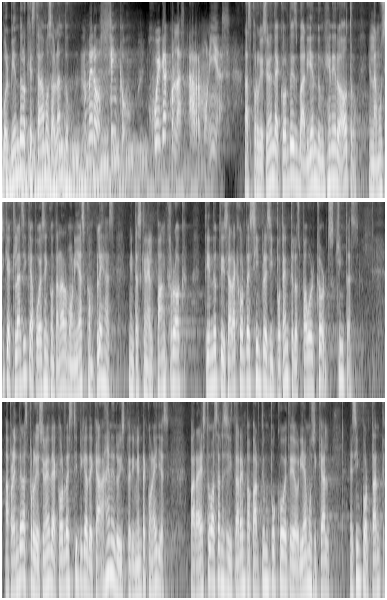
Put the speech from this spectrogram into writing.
Volviendo a lo que estábamos hablando. Número 5. Juega con las armonías. Las progresiones de acordes varían de un género a otro. En la música clásica puedes encontrar armonías complejas, mientras que en el punk rock tiende a utilizar acordes simples y potentes, los power chords, quintas. Aprende las progresiones de acordes típicas de cada género y experimenta con ellas. Para esto vas a necesitar empaparte un poco de teoría musical. Es importante.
